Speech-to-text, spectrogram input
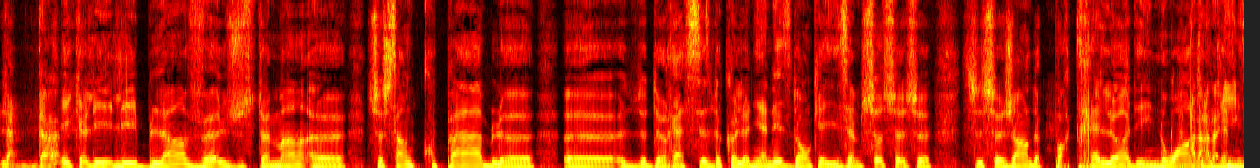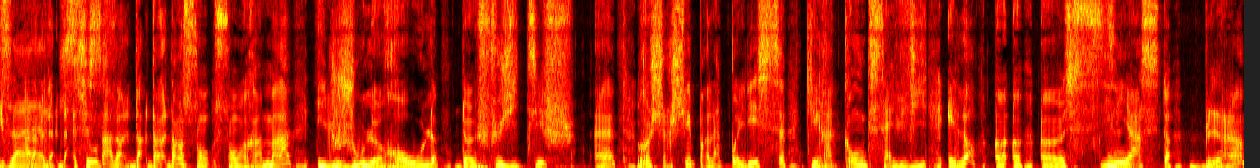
là-dedans. Et que les, les Blancs veulent justement euh, se sentent coupables euh, euh, de, de racisme, de colonialisme. Donc, ils aiment ça, ce, ce, ce, ce genre de portrait-là des Noirs qui ont de la il- misère. alors, c'est ça. alors, dans, dans- dans son, son roman, il joue le rôle d'un fugitif. Hein, recherché par la police qui raconte sa vie. Et là, un, un- un cinéaste blanc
